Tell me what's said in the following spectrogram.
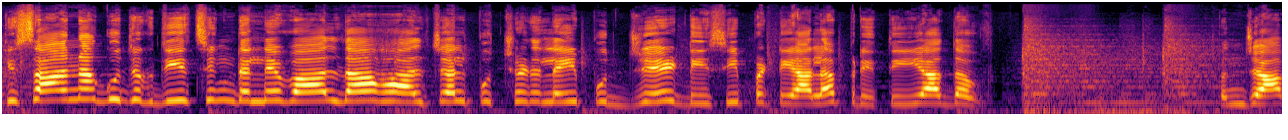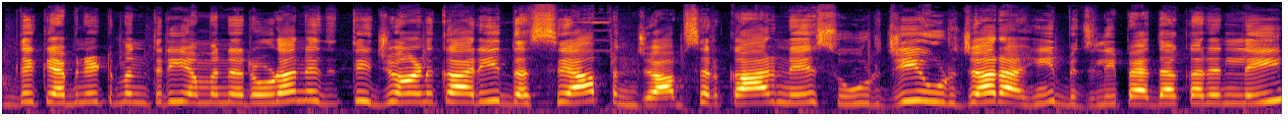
ਕਿਸਾਨ ਆਗੂ ਜਗਜੀਤ ਸਿੰਘ ਡੱਲੇਵਾਲ ਦਾ ਹਾਲਚਲ ਪੁੱਛਣ ਲਈ ਪੁੱਜੇ ਡੀਸੀ ਪਟਿਆਲਾ ਪ੍ਰੀਤੀ ਯਾਦਵ। ਪੰਜਾਬ ਦੇ ਕੈਬਨਿਟ ਮੰਤਰੀ ਅਮਨ ਅਰੋੜਾ ਨੇ ਦਿੱਤੀ ਜਾਣਕਾਰੀ, ਦੱਸਿਆ ਪੰਜਾਬ ਸਰਕਾਰ ਨੇ ਸੂਰਜੀ ਊਰਜਾ ਰਾਹੀਂ ਬਿਜਲੀ ਪੈਦਾ ਕਰਨ ਲਈ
